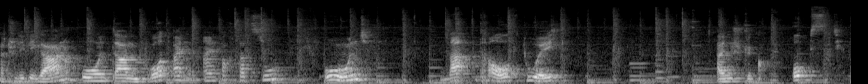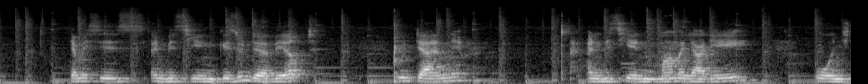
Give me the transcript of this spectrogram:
natürlich vegan und dann Brot ein, einfach dazu und da drauf tue ich ein Stück Obst, damit es ein bisschen gesünder wird und dann ein bisschen Marmelade und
